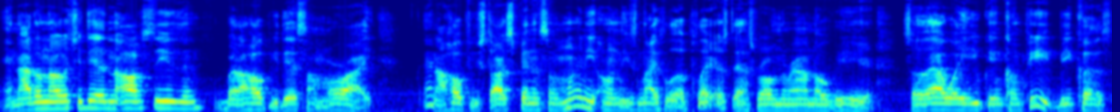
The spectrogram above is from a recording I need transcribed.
And I don't know what you did in the off season, but I hope you did something right. And I hope you start spending some money on these nice little players that's rolling around over here. So that way you can compete because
